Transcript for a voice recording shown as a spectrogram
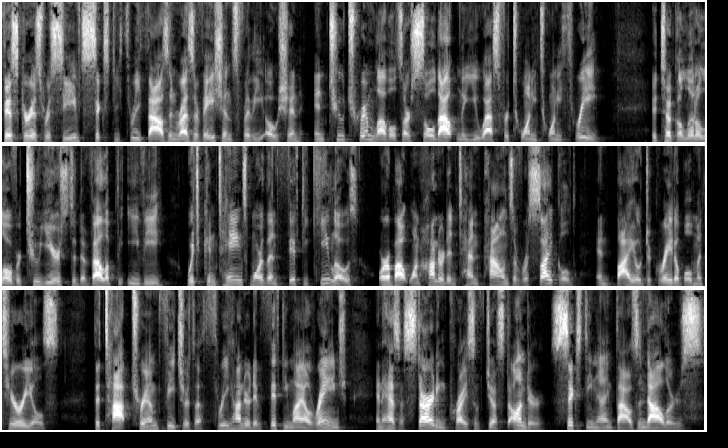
Fisker has received 63,000 reservations for the Ocean, and two trim levels are sold out in the U.S. for 2023. It took a little over two years to develop the EV, which contains more than 50 kilos or about 110 pounds of recycled and biodegradable materials. The top trim features a 350 mile range and has a starting price of just under $69,000.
